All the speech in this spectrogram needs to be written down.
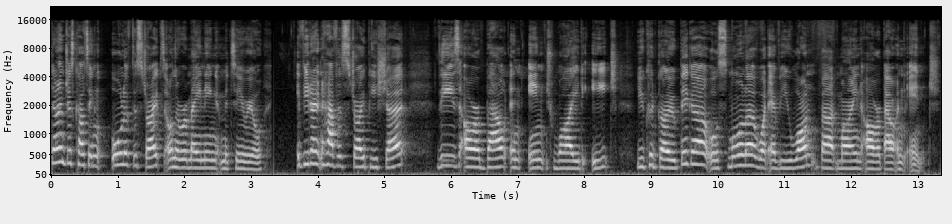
Then I'm just cutting all of the stripes on the remaining material. If you don't have a stripy shirt, these are about an inch wide each. You could go bigger or smaller, whatever you want, but mine are about an inch.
